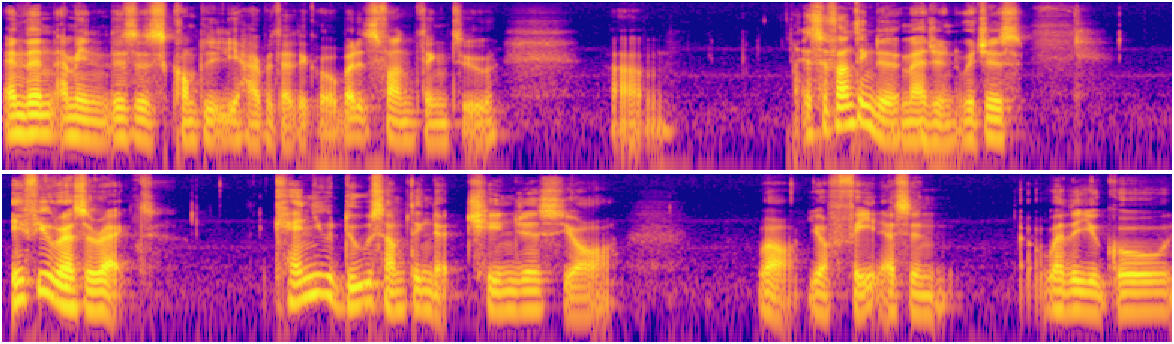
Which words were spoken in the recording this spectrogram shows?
And then, I mean, this is completely hypothetical, but it's fun thing to, um, it's a fun thing to imagine, which is, if you resurrect, can you do something that changes your, well, your fate, as in whether you go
